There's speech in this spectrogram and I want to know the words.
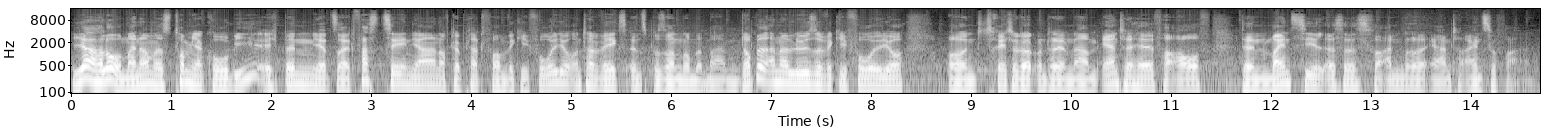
Ja, hallo, mein Name ist Tom Jacobi. Ich bin jetzt seit fast zehn Jahren auf der Plattform Wikifolio unterwegs, insbesondere mit meinem Doppelanalyse Wikifolio und trete dort unter dem Namen Erntehelfer auf, denn mein Ziel ist es, für andere Ernte einzufahren.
